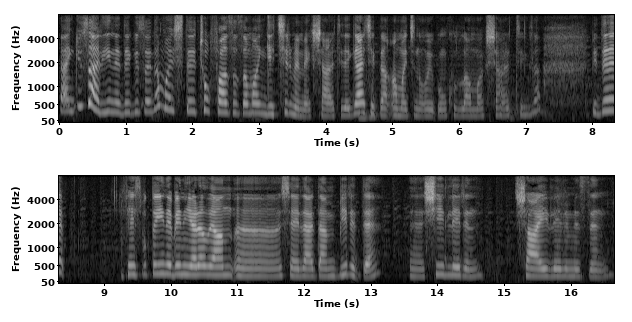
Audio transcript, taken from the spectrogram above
yani güzel yine de güzel ama işte çok fazla zaman geçirmemek şartıyla gerçekten amacına uygun kullanmak şartıyla. Bir de Facebook'ta yine beni yaralayan e, şeylerden biri de e, şiirlerin, şairlerimizin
